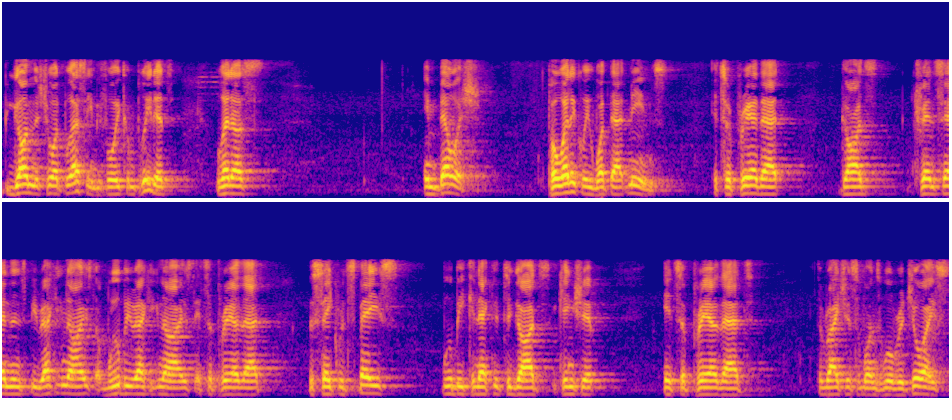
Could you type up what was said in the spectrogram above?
begun the short blessing before we complete it, let us embellish poetically what that means. It's a prayer that God's transcendence be recognized, or will be recognized. It's a prayer that the sacred space will be connected to God's kingship. It's a prayer that the righteous ones will rejoice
